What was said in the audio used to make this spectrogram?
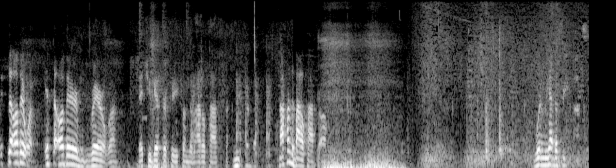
it's the other one. It's the other rare one that you get for free from the battle pass. From, not from the battle pass, though. When we had the free pass.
